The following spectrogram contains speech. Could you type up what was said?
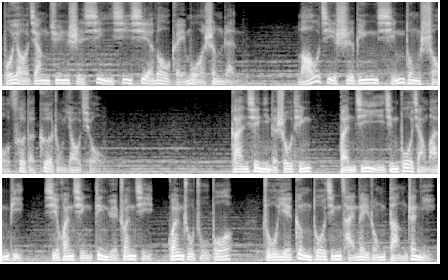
不要将军事信息泄露给陌生人，牢记士兵行动手册的各种要求。感谢您的收听，本集已经播讲完毕。喜欢请订阅专辑，关注主播主页，更多精彩内容等着你。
